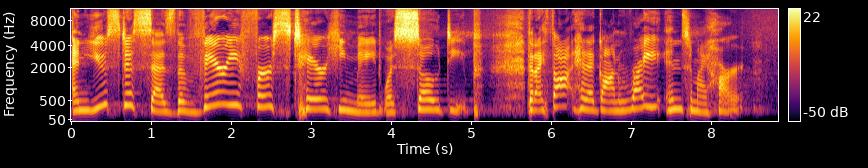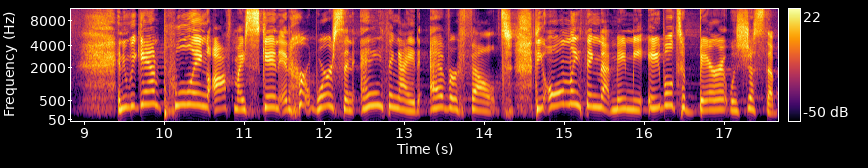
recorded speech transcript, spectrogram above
And Eustace says the very first tear he made was so deep that I thought it had gone right into my heart. And he began pulling off my skin. It hurt worse than anything I had ever felt. The only thing that made me able to bear it was just the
